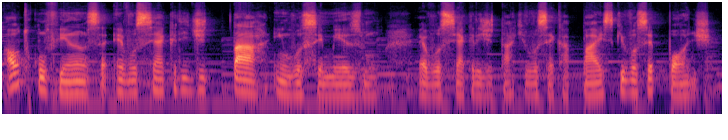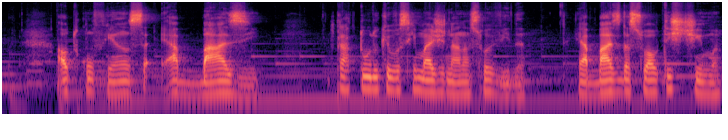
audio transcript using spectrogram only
Autoconfiança é você acreditar em você mesmo, é você acreditar que você é capaz, que você pode. Autoconfiança é a base para tudo que você imaginar na sua vida. É a base da sua autoestima,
